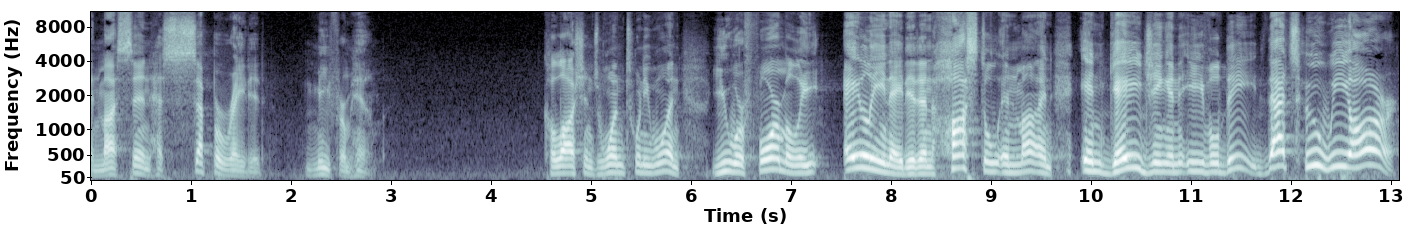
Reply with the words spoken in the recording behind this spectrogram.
And my sin has separated me from him. Colossians 1:21 You were formerly alienated and hostile in mind, engaging in evil deeds. That's who we are.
